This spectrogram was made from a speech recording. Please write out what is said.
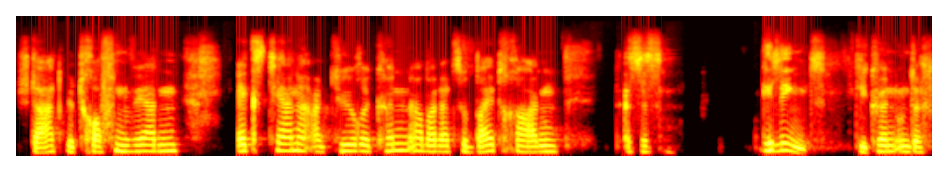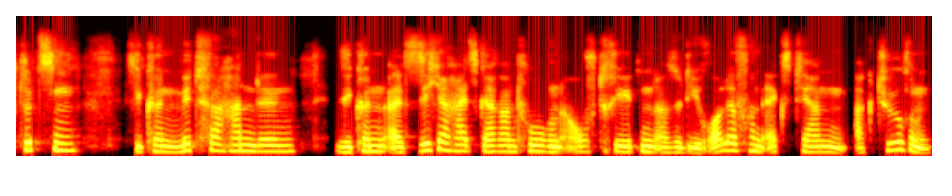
Staat getroffen werden. Externe Akteure können aber dazu beitragen, dass es gelingt. Die können unterstützen, sie können mitverhandeln, sie können als Sicherheitsgarantoren auftreten. Also die Rolle von externen Akteuren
